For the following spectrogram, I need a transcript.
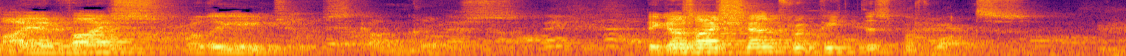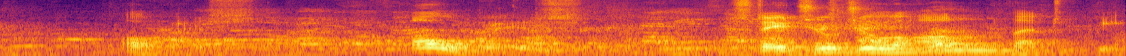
My advice for the ages, come close, because I shan't repeat this but once. Always, always, stay juju on that beat.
